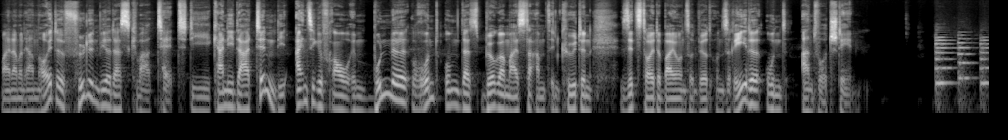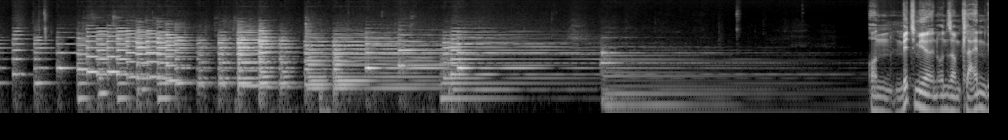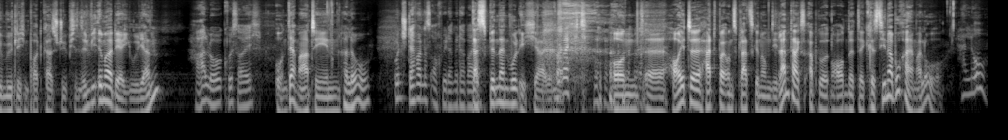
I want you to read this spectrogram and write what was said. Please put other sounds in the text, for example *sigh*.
Meine Damen und Herren, heute füllen wir das Quartett. Die Kandidatin, die einzige Frau im Bunde rund um das Bürgermeisteramt in Köthen, sitzt heute bei uns und wird uns Rede und Antwort stehen. Und mit mir in unserem kleinen gemütlichen Podcast-Stübchen sind wie immer der Julian. Hallo, grüß euch. Und der Martin. Hallo. Und Stefan ist auch wieder mit dabei. Das bin dann wohl ich, ja. Genau. korrekt. *laughs* Und äh, heute hat bei uns Platz genommen die Landtagsabgeordnete Christina Buchheim. Hallo. Hallo.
